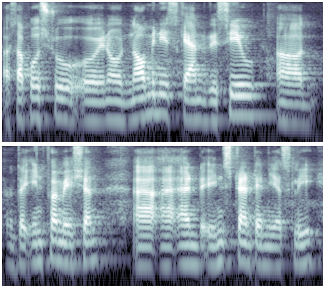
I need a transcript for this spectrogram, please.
uh, supposed to uh, you know nominees can receive uh, the information and instantaneously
